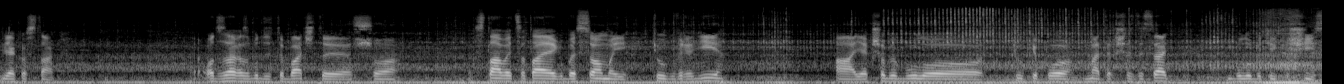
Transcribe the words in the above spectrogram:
Якось так. От зараз будете бачити, що ставиться так, якби сьомий тюк в ряді. А якщо б було тюки по 1,60 м, було б тільки 6.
